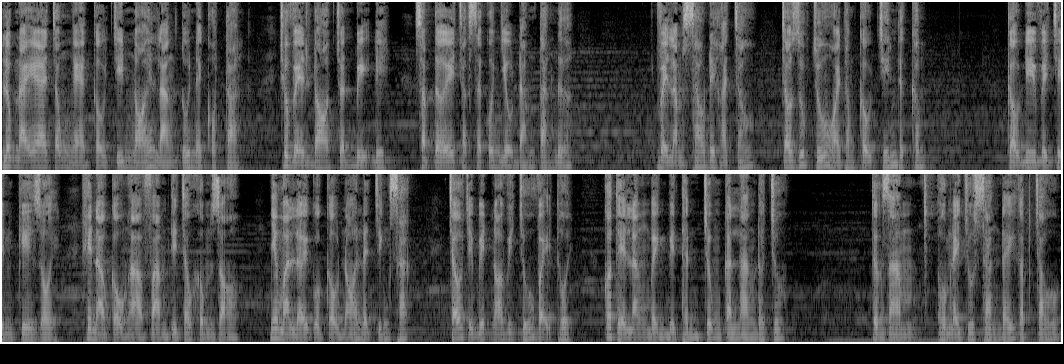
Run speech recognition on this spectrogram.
Lúc nãy à, cháu nghe cậu Chín nói làng tối nay có tang. Chú về lo chuẩn bị đi. Sắp tới chắc sẽ có nhiều đám tang nữa. Vậy làm sao đây hả cháu? Cháu giúp chú hỏi thăm cậu Chín được không? Cậu đi về trên kia rồi. Khi nào cậu hạ phàm thì cháu không rõ. Nhưng mà lời của cậu nói là chính xác. Cháu chỉ biết nói với chú vậy thôi. Có thể làng mình bị thần trùng cả làng đó chú. Thực ra, hôm nay chú sang đây gặp cháu,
